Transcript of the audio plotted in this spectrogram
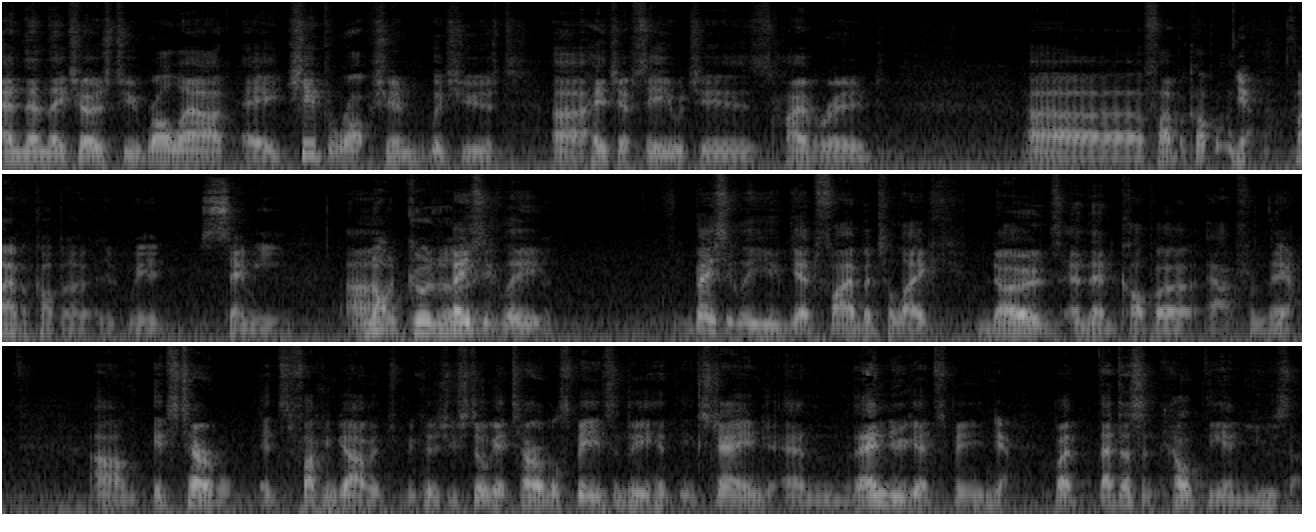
And then they chose to roll out a cheaper option, which used uh, HFC, which is hybrid uh, fiber copper. Yeah. Fiber copper with semi. Um, not good. Basically, but- basically you get fiber to like nodes and then copper out from there. Um, it's terrible. It's fucking garbage because you still get terrible speeds until you hit the exchange, and then you get speed. Yeah. But that doesn't help the end user.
